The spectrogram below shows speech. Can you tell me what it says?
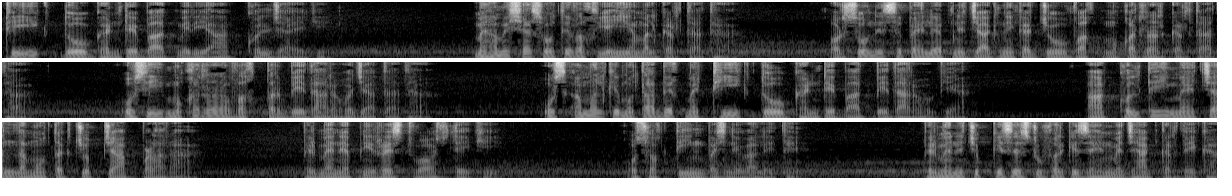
ٹھیک دو گھنٹے بعد میری آنکھ کھل جائے گی۔ میں ہمیشہ سوتے وقت یہی عمل کرتا تھا اور سونے سے پہلے اپنے جاگنے کا جو وقت مقرر کرتا تھا، اسی مقررہ وقت پر بیدار ہو جاتا تھا۔ اس عمل کے مطابق میں ٹھیک دو گھنٹے بعد بیدار ہو گیا۔ آنکھ کھلتے ہی میں چند لمحوں تک چپ چاپ پڑا رہا۔ پھر میں نے اپنی ریسٹ واچ دیکھی۔ اس وقت تین بجنے والے تھے۔ پھر میں نے چپکے سے اسٹوفر کے ذہن میں جھانک کر دیکھا۔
